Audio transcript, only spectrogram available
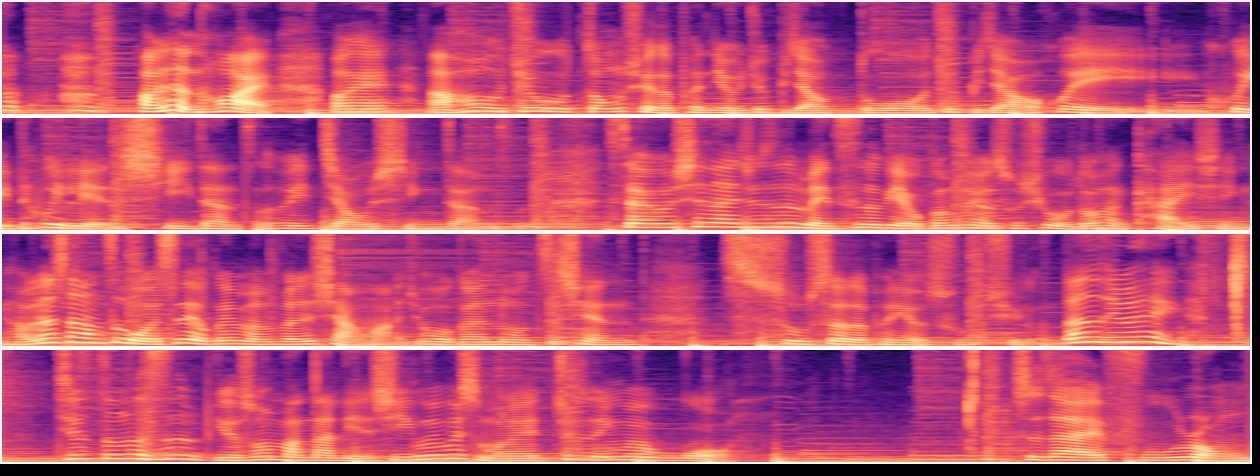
好像很坏。OK，然后就中学的朋友就比较多，就比较会会会联系这样子，会交心这样子。所以现在就是每次有跟朋友出去，我都很开心。好像上次我是有跟你们分享嘛，就我跟我之前宿舍的朋友出去了，但是因为其实真的是有时候蛮难联系，因为为什么嘞？就是因为我是在芙蓉。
